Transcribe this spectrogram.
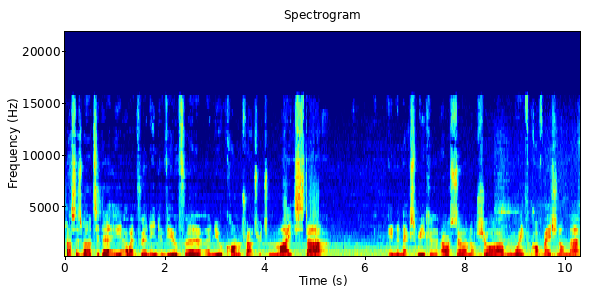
Plus as well today I went for an interview for a new contract which might start in the next week or so, I'm not sure. I'm waiting for confirmation on that.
